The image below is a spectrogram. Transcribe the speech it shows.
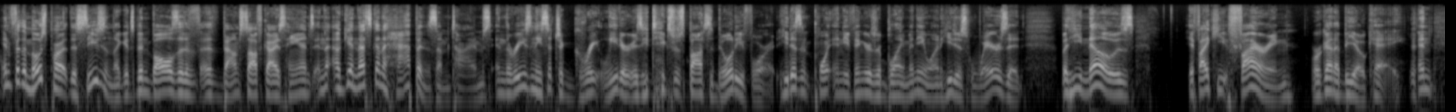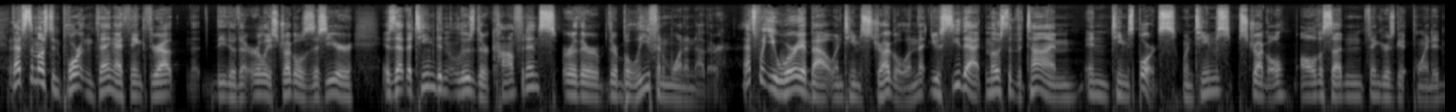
and for the most part this season, like it's been balls that have, have bounced off guys' hands, and again, that's going to happen sometimes. And the reason he's such a great leader is he takes responsibility for it. He doesn't point any fingers or blame anyone. He just wears it, but he knows if I keep firing, we're going to be okay. And that's the most important thing I think throughout the, the early struggles this year is that the team didn't lose their confidence or their their belief in one another. That's what you worry about when teams struggle, and that you see that most of the time in team sports. When teams struggle, all of a sudden fingers get pointed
